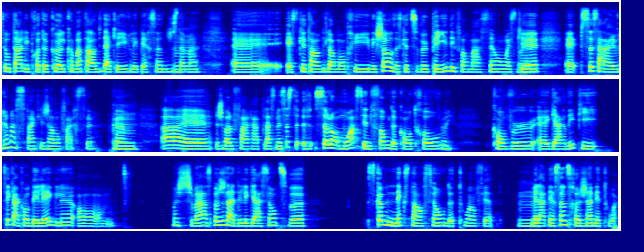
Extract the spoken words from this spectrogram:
sais, autant les protocoles, comment tu as envie d'accueillir les personnes, justement. Mm. Euh, est-ce que tu as envie de leur montrer des choses? Est-ce que tu veux payer des formations? Est-ce que... Euh, puis ça, ça arrive vraiment souvent que les gens vont faire ça. Comme, mm. ah, euh, je vais le faire à la place. Mais ça, selon moi, c'est une forme de contrôle qu'on veut garder. Puis, tu sais, quand on délègue, là, on... Moi, je dis souvent, c'est pas juste la délégation, tu vas... C'est comme une extension de toi, en fait. Mm. Mais la personne sera jamais toi.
